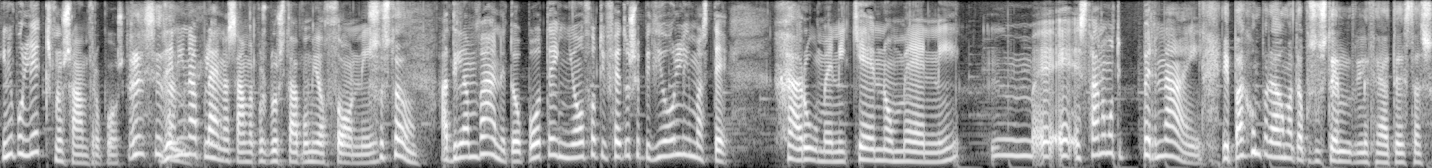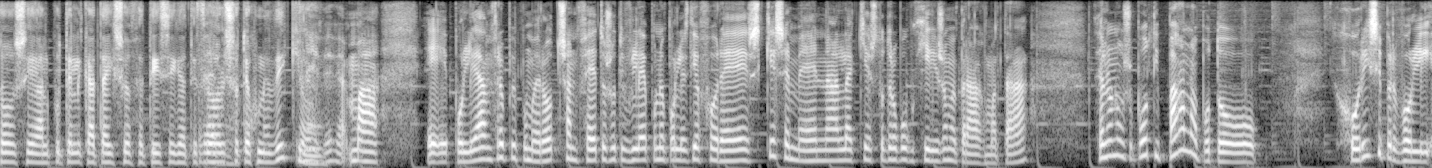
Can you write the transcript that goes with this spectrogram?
είναι πολύ έξυπνος άνθρωπος. Δεν είναι απλά ένας άνθρωπος μπροστά από μια οθόνη. Σωστό. Αντιλαμβάνεται. Οπότε νιώθω ότι φέτος, επειδή όλοι είμαστε χαρούμενοι και ενωμένοι, ε, ε, αισθάνομαι ότι περνάει. Υπάρχουν πράγματα που σου στέλνουν τηλεθεατές στα social που τελικά τα έχεις υιοθετήσει γιατί θεώρησες ότι έχουν δίκιο; Ναι, βέβαια. Μα ε, πολλοί άνθρωποι που με ρώτησαν φέτος ότι βλέπουν πολλές διαφορές και σε μένα αλλά και στον τρόπο που χειρίζομαι πράγματα. Θέλω να σου πω ότι πάνω από το χωρίς υπερβολή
